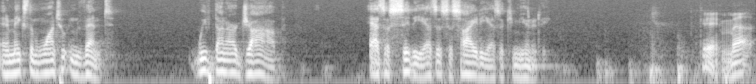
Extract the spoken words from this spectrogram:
and it makes them want to invent, we've done our job as a city, as a society, as a community. Okay, Matt?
